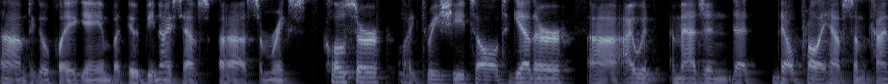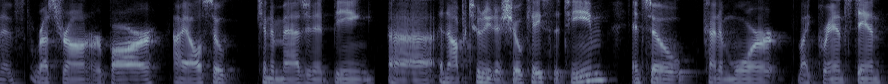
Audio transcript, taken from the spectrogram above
um, to go play a game. But it would be nice to have uh, some rinks closer, like three sheets all together. Uh, I would imagine that they'll probably have some kind of restaurant or bar. I also can imagine it being uh, an opportunity to showcase the team, and so kind of more like grandstand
